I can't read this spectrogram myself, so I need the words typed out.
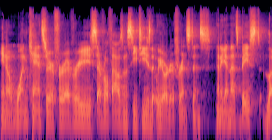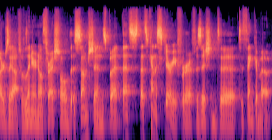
you know, one cancer for every several thousand CTs that we order, for instance. And again, that's based largely off of linear no threshold assumptions, but that's that's kind of scary for a physician to to think about.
